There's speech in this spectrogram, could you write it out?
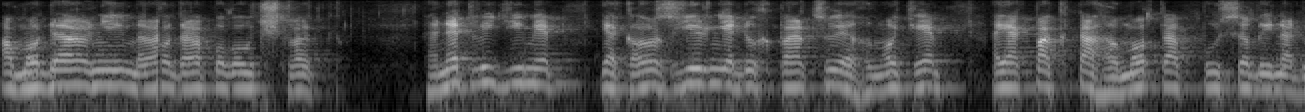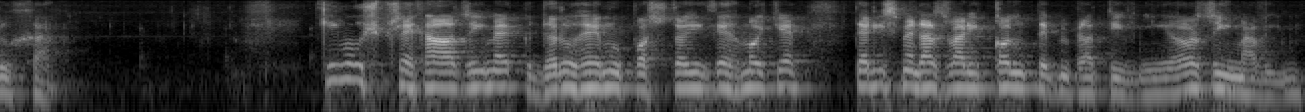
a moderní mrakodrapovou čtvrt. Hned vidíme, jak rozdílně duch pracuje v hmotě a jak pak ta hmota působí na ducha. Tím už přecházíme k druhému postoji ke hmotě, který jsme nazvali kontemplativní, rozjímavým.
